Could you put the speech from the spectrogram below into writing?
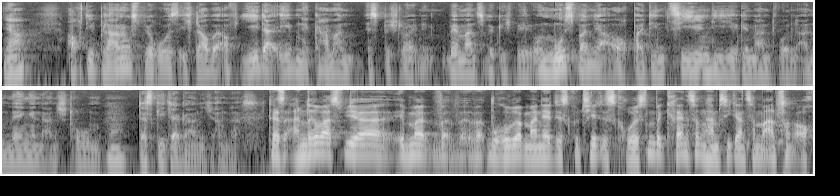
Ja, auch die Planungsbüros, ich glaube, auf jeder Ebene kann man es beschleunigen, wenn man es wirklich will. Und muss man ja auch bei den Zielen, die hier genannt wurden, an Mengen, an Strom. Ja. Das geht ja gar nicht anders. Das andere, was wir immer, worüber man ja diskutiert, ist Größenbegrenzung. Haben Sie ganz am Anfang auch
